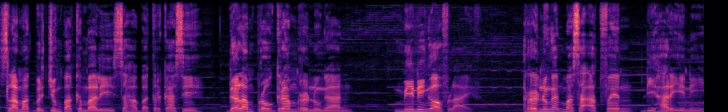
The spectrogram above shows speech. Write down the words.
Selamat berjumpa kembali sahabat terkasih dalam program renungan Meaning of Life. Renungan masa Advent di hari ini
